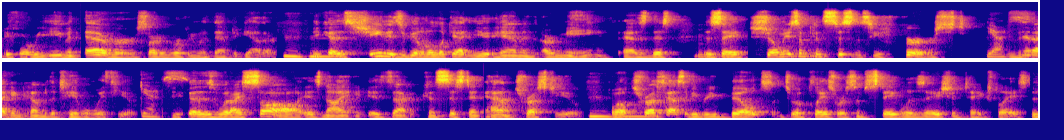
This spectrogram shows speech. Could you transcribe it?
before we even ever started working with them together Mhm. because she needs to be able to look at you him and or me as this to Mhm. say show me some consistency first yes. then i can come to the table with you yes. because what i saw is not it's not consistent i don't trust you well Mhm. trust has to be rebuilt to a place where some stabilization takes place Yeah.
